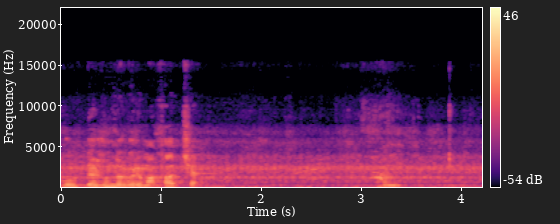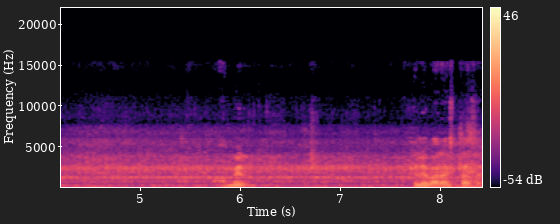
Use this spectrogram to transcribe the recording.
গুড় দিয়ে সুন্দর করে মাখা হচ্ছে আম- আমের ফ্লেভার আসতেছে।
